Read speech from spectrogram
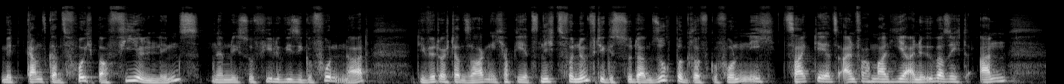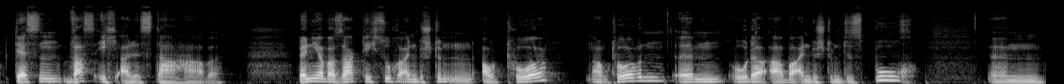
mit ganz, ganz furchtbar vielen Links, nämlich so viele, wie sie gefunden hat. Die wird euch dann sagen, ich habe hier jetzt nichts Vernünftiges zu deinem Suchbegriff gefunden. Ich zeige dir jetzt einfach mal hier eine Übersicht an dessen, was ich alles da habe. Wenn ihr aber sagt, ich suche einen bestimmten Autor, Autoren ähm, oder aber ein bestimmtes Buch, ähm,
